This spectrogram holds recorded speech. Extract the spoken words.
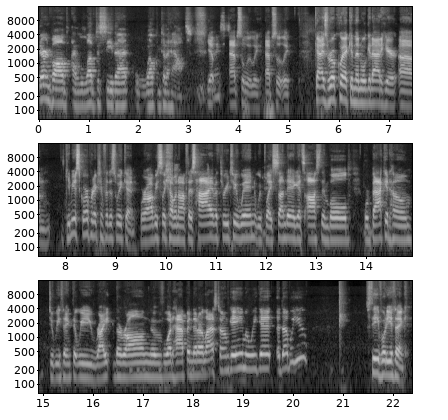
they're involved. I love to see that. Welcome to the Hounds. Yep, nice. absolutely, absolutely, guys. Real quick, and then we'll get out of here. Um, give me a score prediction for this weekend. We're obviously coming off this high of a three-two win. We play Sunday against Austin Bold. We're back at home. Do we think that we right the wrong of what happened at our last home game and we get a W? Steve, what do you think?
